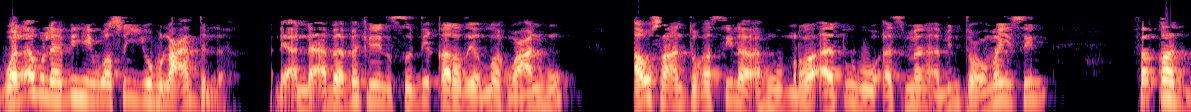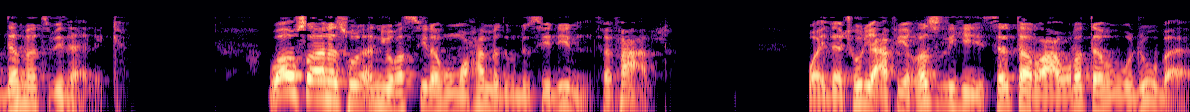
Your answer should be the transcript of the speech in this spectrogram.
والأولى به وصيه العدل لأن أبا بكر الصديق رضي الله عنه أوصى أن تغسله امرأته أسماء بنت عميس فقدمت بذلك. وأوصى أنس أن يغسله محمد بن سيرين ففعل. وإذا شرع في غسله ستر عورته وجوبا.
